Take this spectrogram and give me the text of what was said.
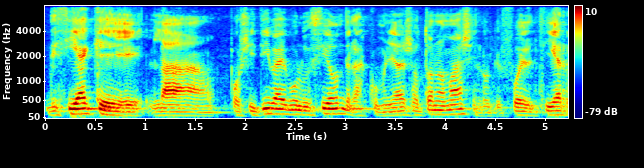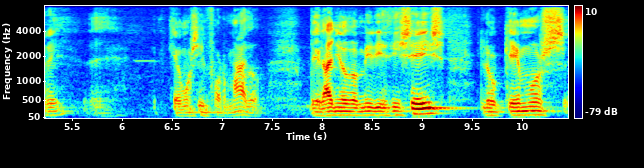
Decía que la positiva evolución de las comunidades autónomas en lo que fue el cierre eh, que hemos informado del año 2016, lo que hemos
